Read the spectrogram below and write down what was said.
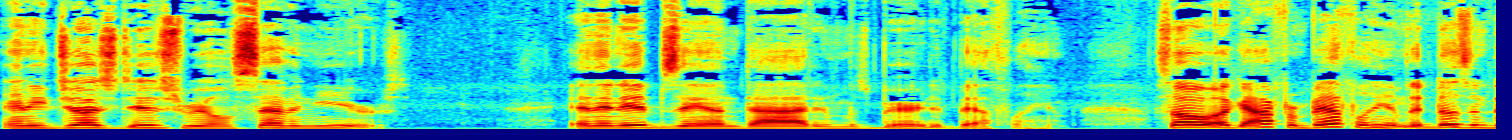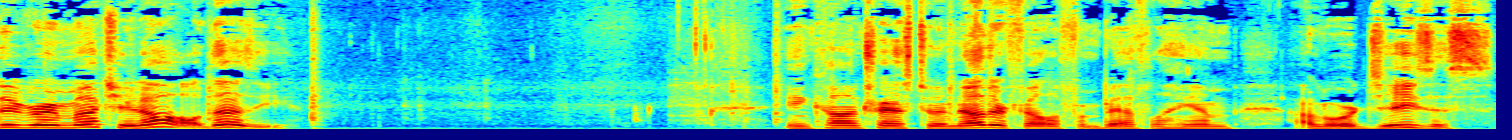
And he judged Israel seven years. And then Ibzan died and was buried at Bethlehem. So a guy from Bethlehem that doesn't do very much at all, does he? In contrast to another fellow from Bethlehem, our Lord Jesus,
